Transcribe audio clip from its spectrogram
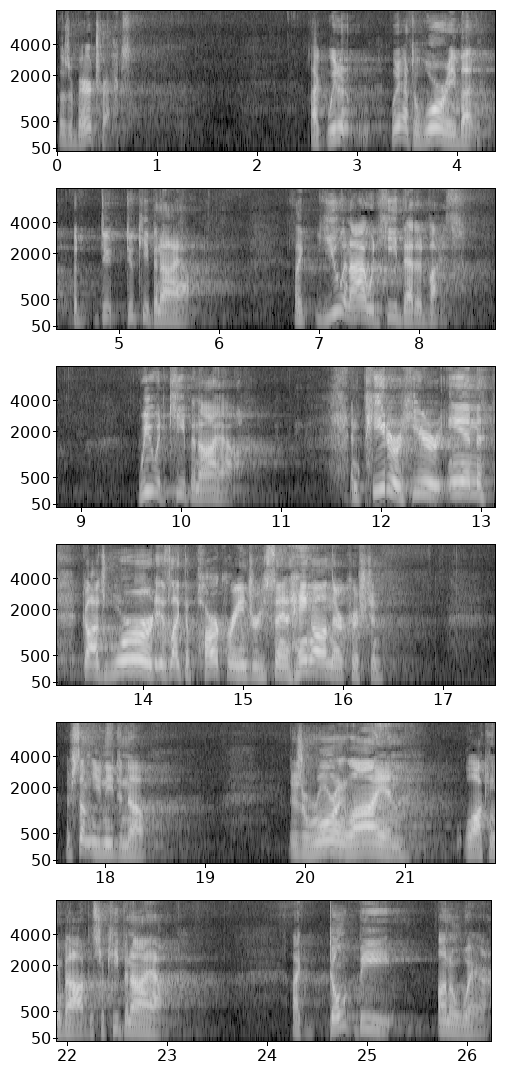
Those are bear tracks. Like, we don't, we don't have to worry, but, but do, do keep an eye out. Like, you and I would heed that advice. We would keep an eye out. And Peter, here in God's word, is like the park ranger. He's saying, Hang on there, Christian. There's something you need to know. There's a roaring lion walking about, and so keep an eye out. Like, don't be unaware.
